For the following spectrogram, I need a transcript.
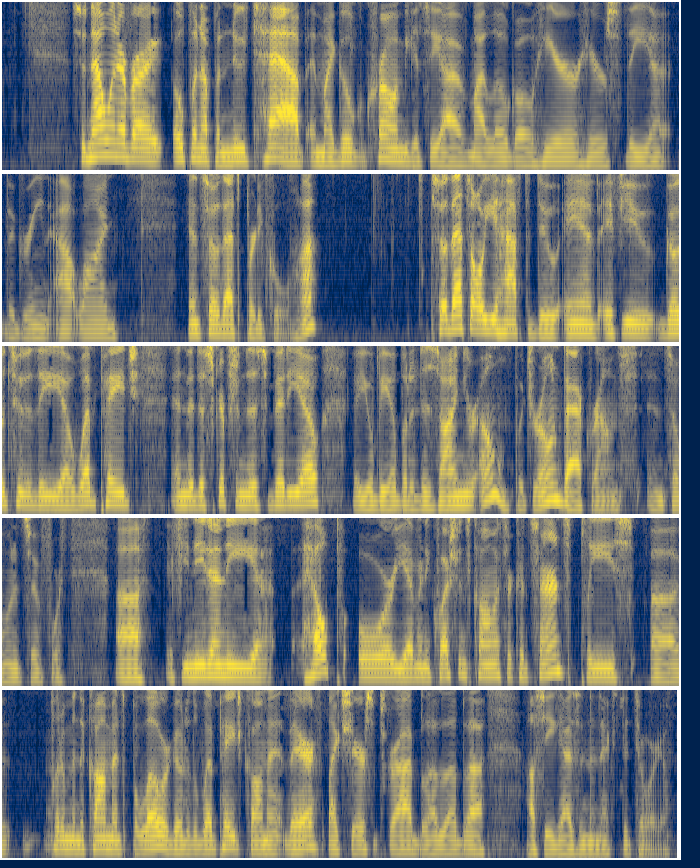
So now whenever I open up a new tab in my Google Chrome, you can see I have my logo here. Here's the, uh, the green outline. And so that's pretty cool, huh? So that's all you have to do. And if you go to the uh, web page in the description of this video, you'll be able to design your own, put your own backgrounds, and so on and so forth. Uh, if you need any uh, help or you have any questions, comments, or concerns, please uh, put them in the comments below or go to the web page, comment there, like, share, subscribe, blah, blah, blah. I'll see you guys in the next tutorial.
